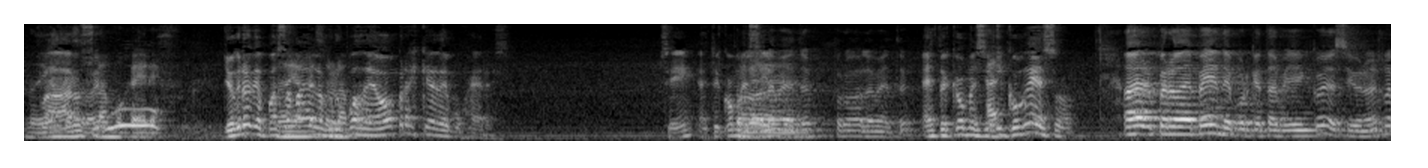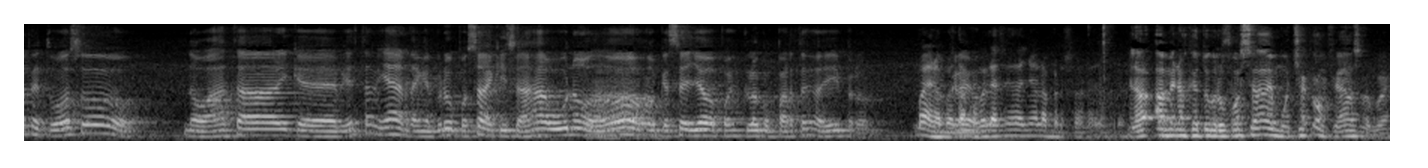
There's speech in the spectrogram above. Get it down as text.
no digan Claro, que solo sí. las mujeres. Uf. Yo creo que pasa No más en los grupos de hombres que de mujeres. Sí, estoy convencido. Probablemente, probablemente. Estoy convencido. Ah. Y con eso, A ver, pero depende, porque también, coño, si uno es respetuoso, no vas a estar y que vi esta mierda en el grupo, ¿sabes? Quizás a uno o dos, o qué sé yo, pues lo compartes ahí, pero... Bueno, pero Creo. tampoco le haces daño a la persona. yo creo. claro, a menos que tu grupo sea de mucha confianza, pues.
